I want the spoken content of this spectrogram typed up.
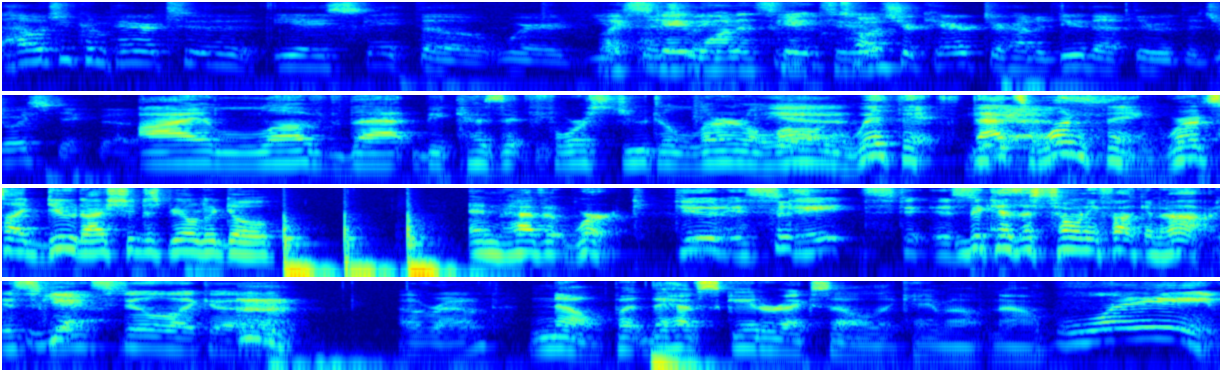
how would you compare it to EA Skate though, where you Like Skate essentially- 1 and Skate you 2? taught your character how to do that through the joystick though? I loved that because it forced you to learn along Yeah. with it. That's Yes. one thing. Where it's like, dude, I should just be able to go and have it work Dude, is skate st- is because it's Tony fucking Hawk. is skate Yeah. still like a around? No, but they have Skater XL that came out now. Lame.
